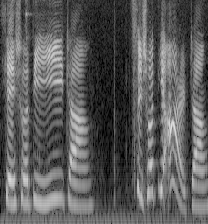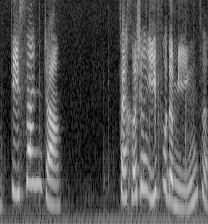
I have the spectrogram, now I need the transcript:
先说第一张，次说第二张、第三张，再合成一副的名字。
